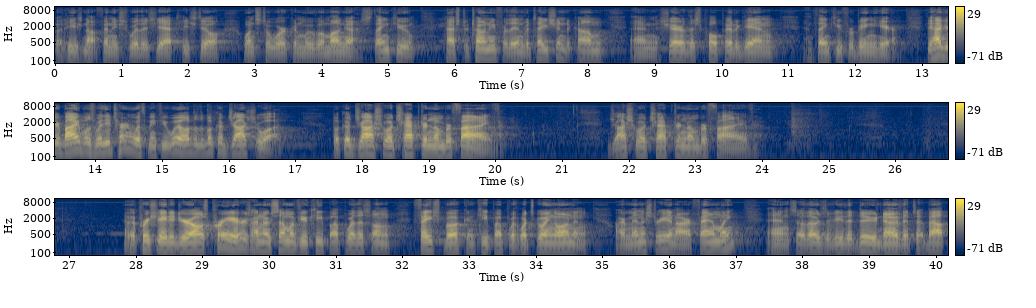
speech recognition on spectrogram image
But He's not finished with us yet. He still wants to work and move among us. Thank you, Pastor Tony, for the invitation to come and share this pulpit again. And thank you for being here. If you have your Bibles with you, turn with me, if you will, to the book of Joshua. Book of Joshua, chapter number 5. Joshua, chapter number 5. I've appreciated your all's prayers. I know some of you keep up with us on Facebook and keep up with what's going on in our ministry and our family. And so, those of you that do know that about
